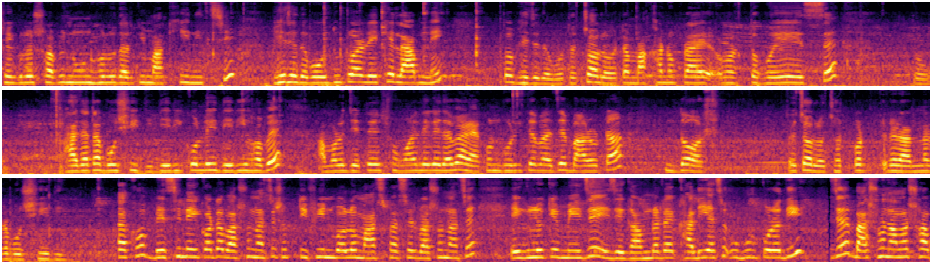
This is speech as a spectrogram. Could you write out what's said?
সেগুলো সবই নুন, হলুদ আর কি মাখিয়ে নিচ্ছি, ভেজে দেবো, ওই দুটো আর রেখে লাভ নেই। তো ভেজে দেবো। তো চলো, এটা মাখানো প্রায় আমার তো হয়ে এসছে। তো ভাজাটা বসিয়ে দিই। দেরি করলেই দেরি হবে। আমারও যেতে সময় লেগে যাবে। আর এখন ঘড়িতে বাজে বারোটা দশ। তো চলো, ঝটপট এটা রান্নাটা বসিয়ে দিই। দেখো, বেসিন এই কটা বাসন আছে। সব টিফিন বলো, মাছ ফাছের বাসন আছে। এগুলোকে মেজে এই যে গামলাটায় খালি আছে, উবুর করে দিই। যে বাসন আমার সব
